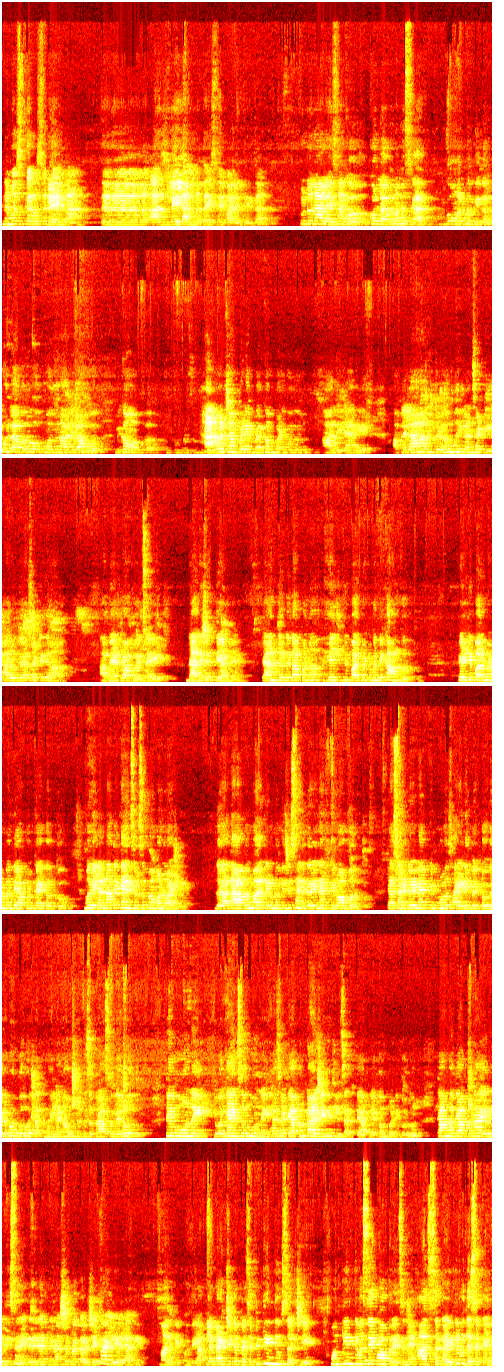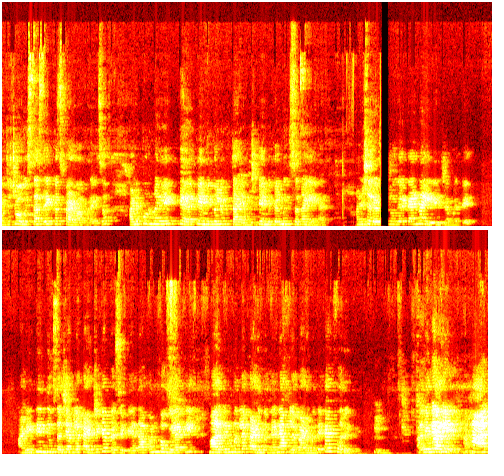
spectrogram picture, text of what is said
नमस्कार सगळ्यांना. तर आज लय लांबणं ताई साहेब आले ते इथं. कुठून आलाय सांगा? कोल्हापूर नमस्कार. कोमल पंदीकर कोल्हापूर मधून आलेलो आहोत. मी हा. चॅम्पियन एम्पायर कंपनी मधून आलेले आहे. आपल्याला इकडं महिलांसाठी आरोग्यासाठी अभियान राबवायचं आहे. नारी शक्ती अभियान. त्या अंतर्गत आपण हेल्थ डिपार्टमेंटमध्ये काम करतो. हेल्थ डिपार्टमेंटमध्ये आपण काय करतो? महिलांना आता कॅन्सरचं प्रमाण वाढले जर आता आपण मार्केटमधले जे सॅनिटरी नॅपकिन वापरतो त्या सॅनिटरी नॅपकिनमुळे साईड इफेक्ट वगैरे भरपूर होतात. महिलांना उष्णतेचा त्रास वगैरे होतो. ते होऊ नये किंवा कॅन्सर होऊ नये ह्यासाठी आपण काळजी घेतली जाते आपल्या कंपनीकडून त्यामध्ये आपण आयुर्वेदिक सॅनिटरी नॅपकिन अशा प्रकारचे काढलेले आहेत मार्केटमध्ये आपल्या पॅडची कॅपॅसिटी तीन दिवसाची आहे. म्हणून तीन दिवस एक वापरायचं नाही. आज सकाळी ते उद्या सकाळी. म्हणजे चोवीस तास एकच पॅड वापरायचं. आणि पूर्ण हे केमिकल युक्त आहे. म्हणजे केमिकल मिक्स नाही आहे. ह्यात आणि शरीर वगैरे काही नाही आहे ह्याच्यामध्ये. आणि तीन दिवसाची आपल्या पॅडची कॅपॅसिटी आता आपण बघूया की मार्केटमधल्या पॅडमध्ये आणि आपल्या पॅडमध्ये काय फरक आहे. आता हे.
